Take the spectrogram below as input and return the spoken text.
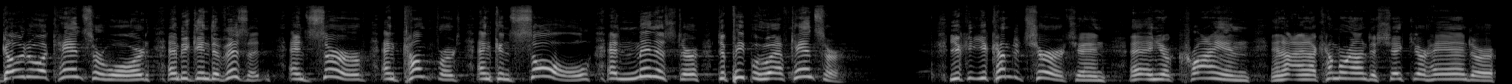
go to a cancer ward and begin to visit and serve and comfort and console and minister to people who have cancer. You, you come to church and, and you're crying, and I, and I come around to shake your hand or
